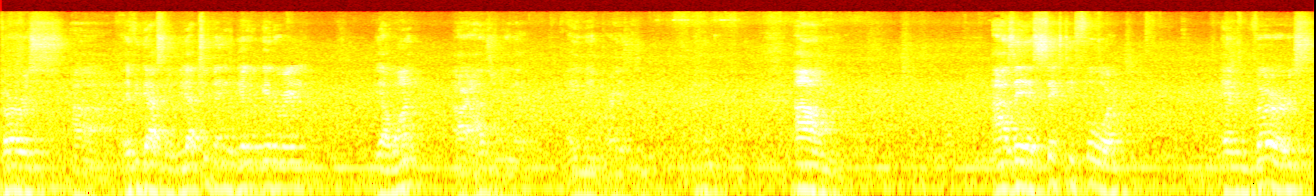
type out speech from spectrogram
verse. Uh, if you got some, you got two things. Get, get it ready. You got one. All right, I'll just read that. Amen. Praise you. um, Isaiah 64 and verse.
